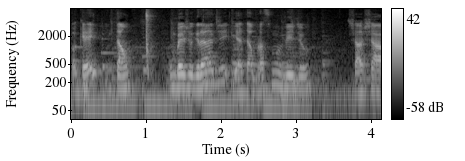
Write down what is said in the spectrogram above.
ok? Então, um beijo grande e até o próximo vídeo. Tchau, tchau!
